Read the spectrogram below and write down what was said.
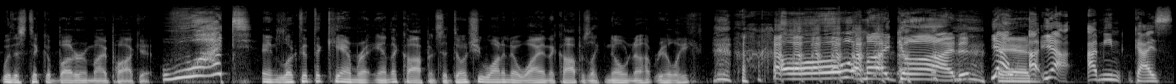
"With a stick of butter in my pocket." What? And looked at the camera and the cop and said, "Don't you want to know why?" And the cop was like, "No, not really." Oh my god. Yeah, And- uh, yeah. I mean, guys.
